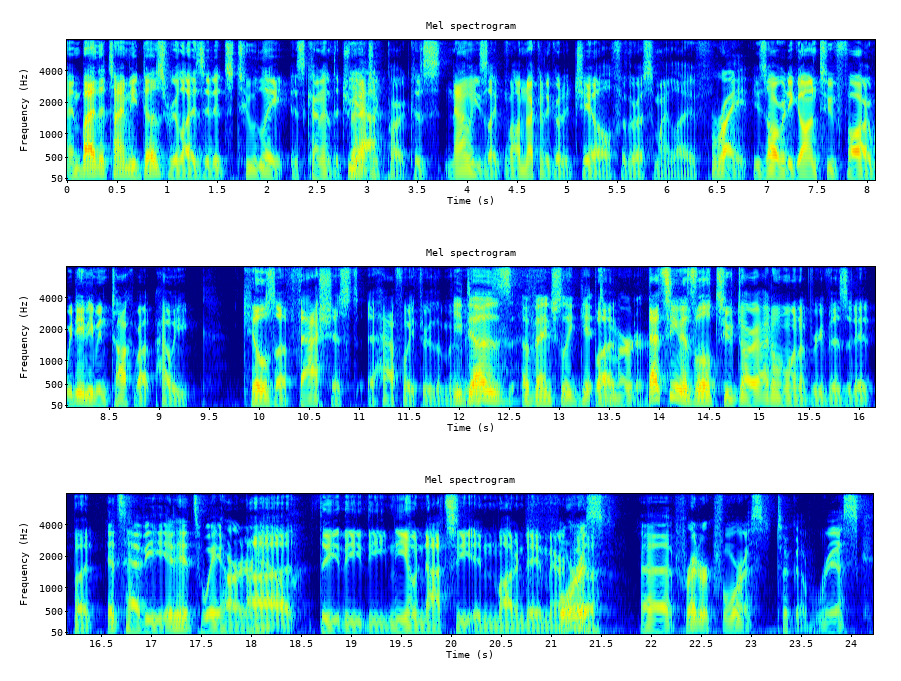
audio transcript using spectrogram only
And by the time he does realize it, it's too late, is kind of the Yeah. tragic part. Because now he's like, well, I'm not going to go to jail for the rest of my life. Right. He's already gone too far. We didn't even talk about how he kills a fascist halfway through the movie. He does eventually get But to murder. That scene is a little too dark. I don't want to revisit it. But it's heavy. It hits way harder uh, now. The, the, the neo Nazi in modern day America. Forrest, uh, Frederick Forrest took a risk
